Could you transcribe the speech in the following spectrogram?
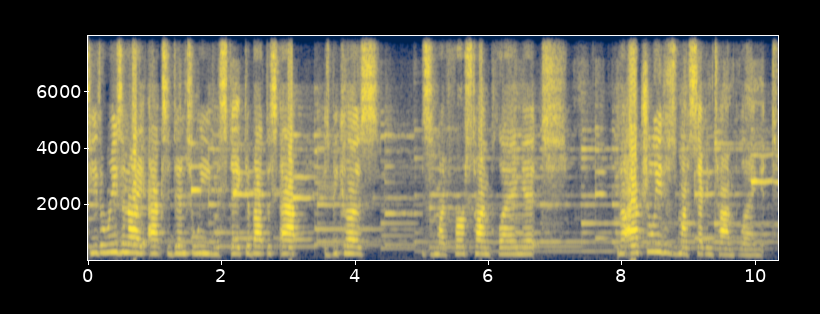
See, the reason I accidentally mistaked about this app is because this is my first time playing it. No, actually, this is my second time playing it.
